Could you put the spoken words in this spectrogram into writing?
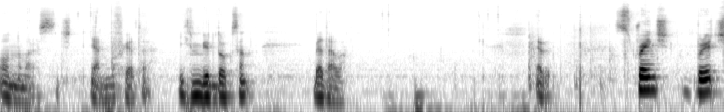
10 numarası için. Yani bu fiyata 21.90 bedava. Evet. Strange Bridge.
